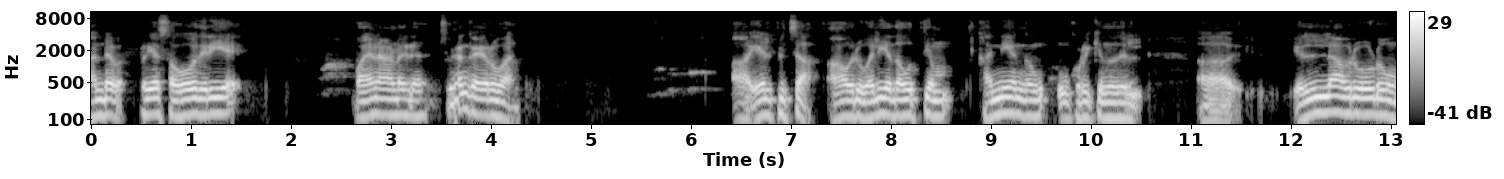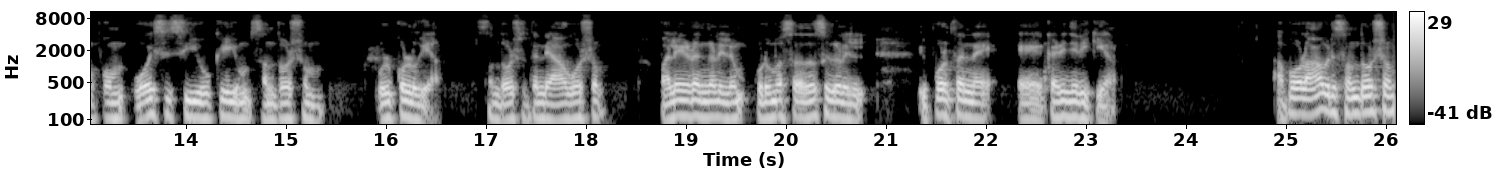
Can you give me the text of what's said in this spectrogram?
തന്റെ പ്രിയ സഹോദരിയെ വയനാടിന് ചുരം കയറുവാൻ ഏൽപ്പിച്ച ആ ഒരു വലിയ ദൗത്യം കന്യംഗം കുറിക്കുന്നതിൽ എല്ലാവരോടും ഒപ്പം ഒ സി സി യു കെയും സന്തോഷം ഉൾക്കൊള്ളുകയാണ്. സന്തോഷത്തിന്റെ ആഘോഷം പലയിടങ്ങളിലും കുടുംബ സദസ്സുകളിൽ ഇപ്പോൾ തന്നെ കഴിഞ്ഞിരിക്കുകയാണ്. അപ്പോൾ ആ ഒരു സന്തോഷം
